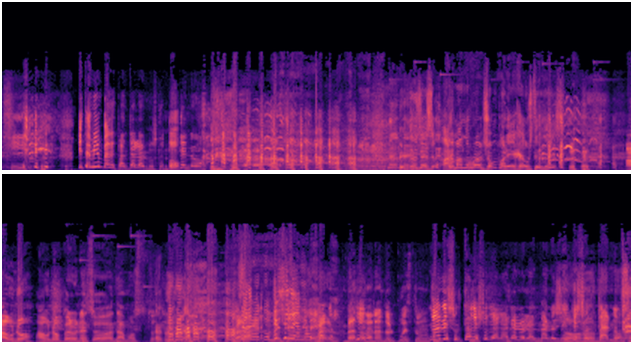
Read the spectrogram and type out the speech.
Sí. y también para espantar moscas, ¿por qué no? Entonces, Armando Roal, ¿son pareja ustedes? Aún no, aún no, pero en eso andamos. No se dile. Me- Me ando ganando el puesto. No ha resultado eso de agarrarnos las manos, y hay No, que no, no, soltarnos.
